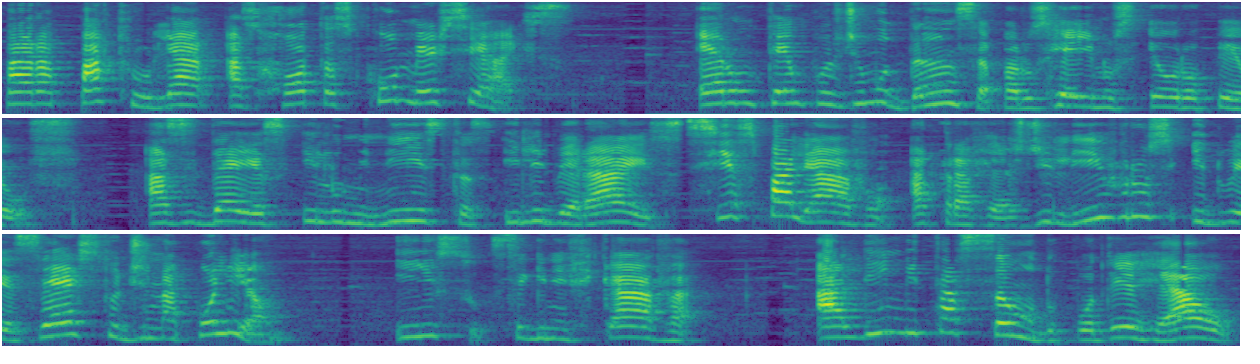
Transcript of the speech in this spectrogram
para patrulhar as rotas comerciais. Eram tempos de mudança para os reinos europeus. As ideias iluministas e liberais se espalhavam através de livros e do exército de Napoleão. Isso significava a limitação do poder real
